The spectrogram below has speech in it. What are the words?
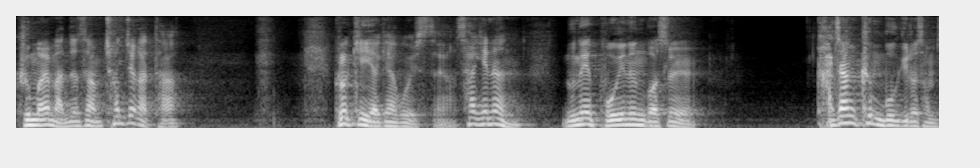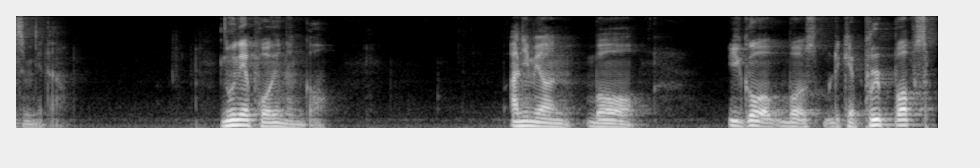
그 말 만든 사람 천재 같아. 그렇게 이야기하고 있어요. 사기는 눈에 보이는 것을 가장 큰 무기로 삼습니다. 눈에 보이는 거. 아니면 뭐 이거 뭐 이렇게 불법 스-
